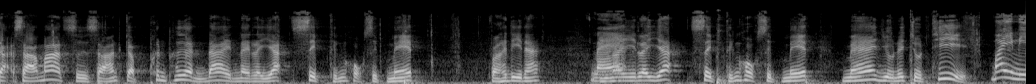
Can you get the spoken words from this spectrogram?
จะสามารถสื่อสารกับเพื่อนๆ ได้ในระยะ 10-60 เมตร ฟังให้ดีนะแม้ในระยะ 10-60 เมตร แม้อยู่ในจุดที่ไม่มี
